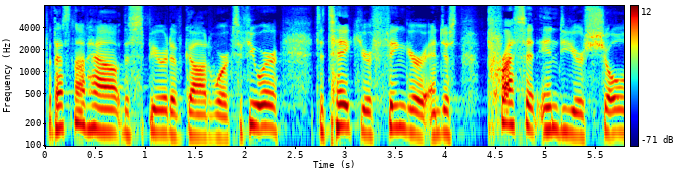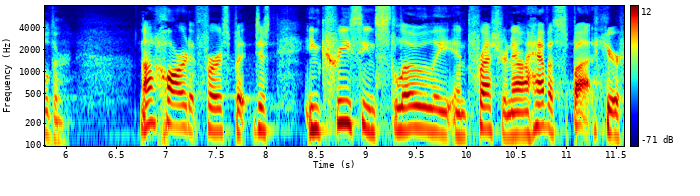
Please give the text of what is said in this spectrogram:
But that's not how the Spirit of God works. If you were to take your finger and just press it into your shoulder, not hard at first, but just increasing slowly in pressure. Now, I have a spot here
